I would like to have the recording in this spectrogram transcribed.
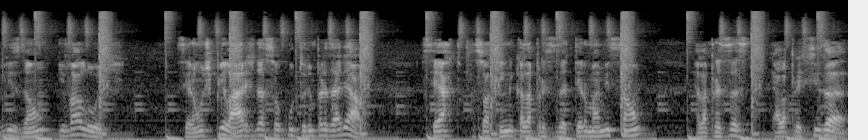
visão e valores. Serão os pilares da sua cultura empresarial certo? A sua clínica ela precisa ter uma missão, ela precisa, ela precisa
